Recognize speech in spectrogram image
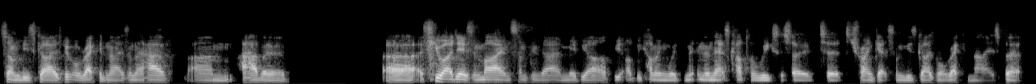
some of these guys a bit more recognized. And I have, um, I have a, uh, a few ideas in mind, something that maybe I'll be, I'll be coming with in the next couple of weeks or so to, to try and get some of these guys more recognized. But,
